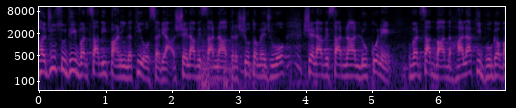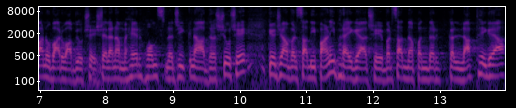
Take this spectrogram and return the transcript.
હજુ સુધી વરસાદી પાણી નથી ઓસર્યા. શેલા વિસ્તારના દ્રશ્યો તમે જુઓ. શેલા વિસ્તારના લોકોને વરસાદ બાદ હાલાકી ભોગવવાનો વારો આવ્યો છે. શેલાના મહેર હોમ્સ નજીકના દ્રશ્યો છે કે જ્યાં વરસાદી પાણી ભરાઈ ગયા છે. વરસાદના પંદર કલાક થઈ ગયા.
